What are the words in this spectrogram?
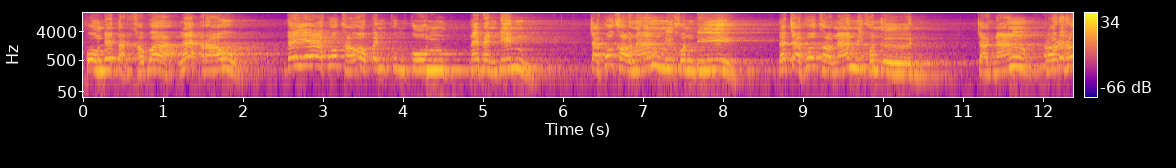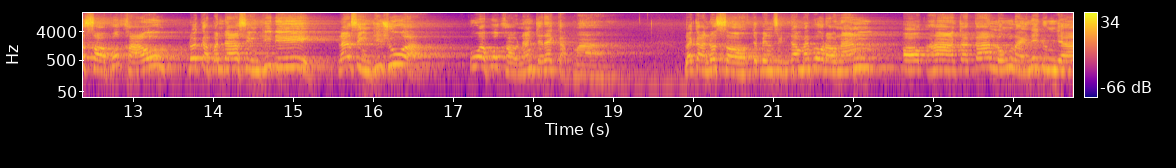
พระองค์ได้ตัดครับว่า และเราได้แยกพวกเขาออกเป็นกลุ่มๆในแผ่นดิน จากพวกเขานั้นมีคนดี และจากพวกเขานั้นมีคนอื่น จากนั้นเราได้ทดสอบพวกเขาโดยกับบรรดาสิ่งที่ดี และสิ่งที่ชั่วเพื่อว่าพวกเขานั้นจะได้กลับมา และการทดสอบจะเป็นสิ่งทำให้พวกเรานั้น ออกห่างจากการหลงไหลในดุนยา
